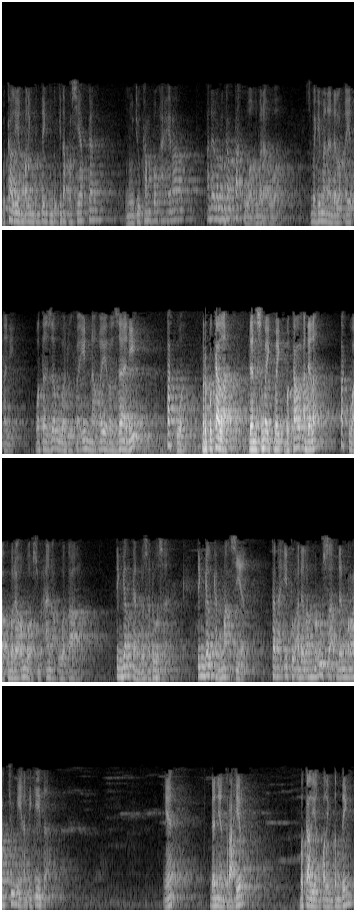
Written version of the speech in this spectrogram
bekal yang paling penting untuk kita persiapkan menuju kampung akhirat adalah bekal takwa kepada Allah. Sebagaimana dalam ayat tadi, "Wa tazawwadu fa inna zadi taqwa." Berbekalah dan sebaik-baik bekal adalah takwa kepada Allah Subhanahu wa taala. Tinggalkan dosa-dosa, tinggalkan maksiat, karena itu adalah merusak dan meracuni hati kita. Ya. Dan yang terakhir, bekal yang paling penting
